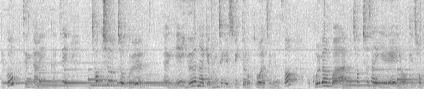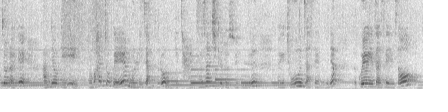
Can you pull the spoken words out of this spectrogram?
그리고 등 라인까지 척추 쪽을 굉장히 유연하게 움직일 수 있도록 도와주면서 골반과 척추 사이에 이렇게 적절하게 압력이 너무 한쪽에 몰리지 않도록 이렇게 잘 분산시켜 줄 수 있는 좋은 자세거든요. 고양이 자세에서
